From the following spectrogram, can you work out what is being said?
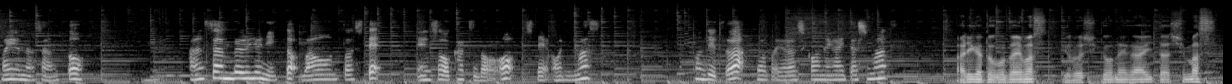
まゆなさんとアンサンブルユニット和音として演奏活動をしております。本日はどうぞよろしくお願いいたします。ありがとうございます。よろしくお願いいたします。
